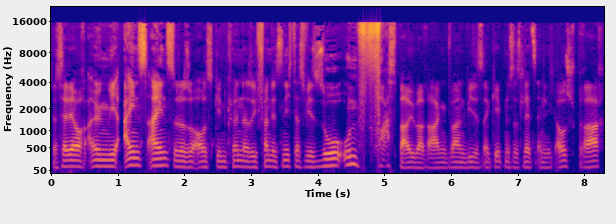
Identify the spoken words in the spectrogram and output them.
Das hätte auch irgendwie 1-1 oder so ausgehen können. Also ich fand jetzt nicht, dass wir so unfassbar überragend waren, wie das Ergebnis das letztendlich aussprach.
